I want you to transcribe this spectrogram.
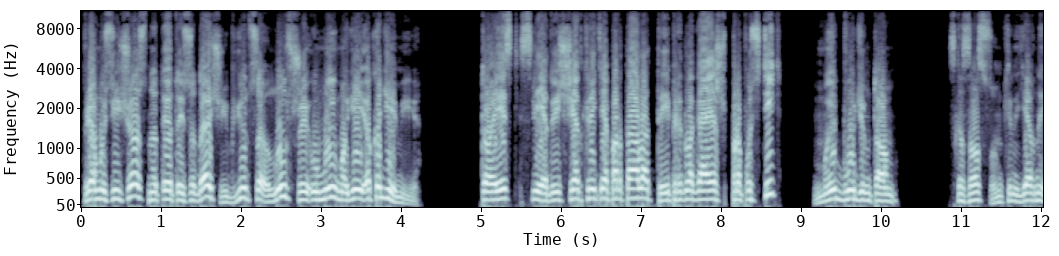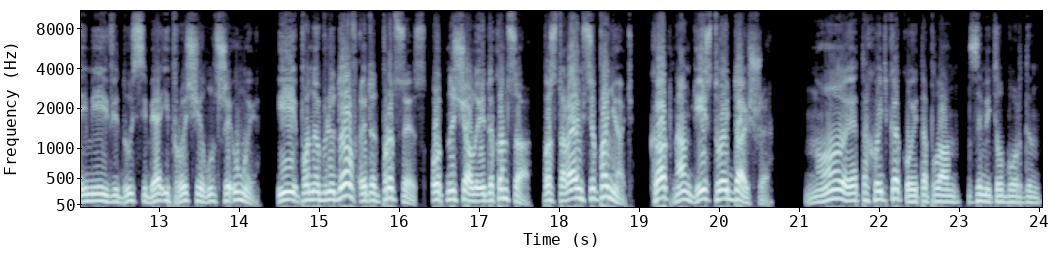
«Прямо сейчас над этой задачей бьются лучшие умы моей академии». «То есть следующее открытие портала ты предлагаешь пропустить?» «Мы будем там», — сказал Сумкин, явно имея в виду себя и прочие лучшие умы. «И, понаблюдав этот процесс от начала и до конца, постараемся понять, как нам действовать дальше». «Ну, это хоть какой-то план», — заметил Борден.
